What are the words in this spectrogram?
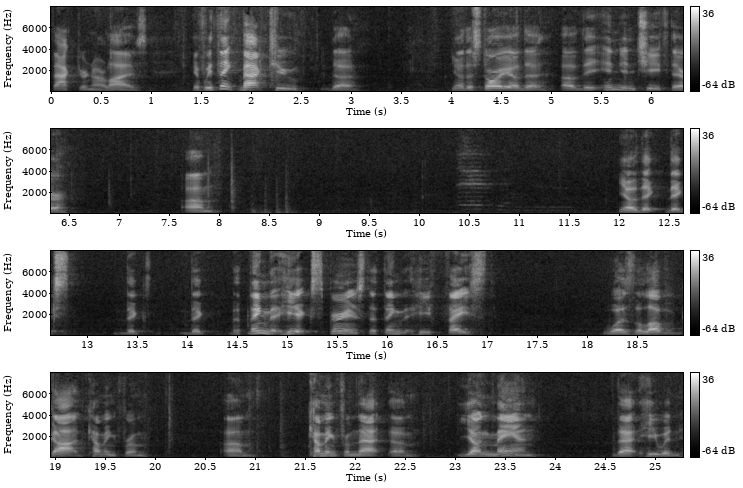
factor in our lives. If we think back to the you know the story of the of the Indian chief there. Um, you know the the the the the thing that he experienced, the thing that he faced, was the love of God coming from um, coming from that um, young man that he would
